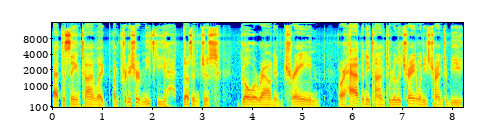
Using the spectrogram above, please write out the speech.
at the same time. Like I'm pretty sure Mitsuki doesn't just go around and train or have any time to really train when he's trying to be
